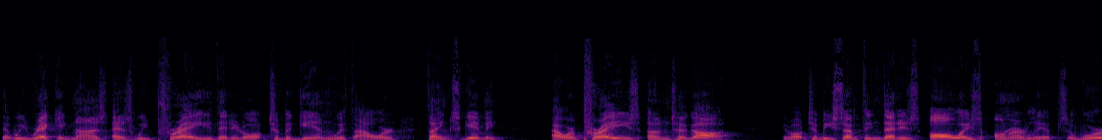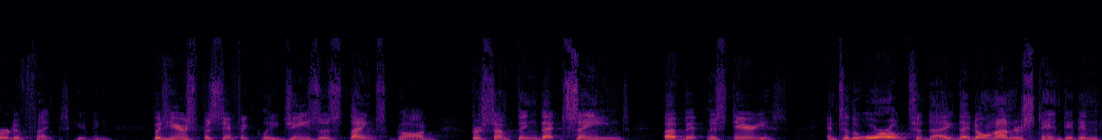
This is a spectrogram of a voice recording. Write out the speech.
That we recognize as we pray that it ought to begin with our thanksgiving, our praise unto God. It ought to be something that is always on our lips, a word of thanksgiving. But here specifically, Jesus thanks God for something that seems a bit mysterious. And to the world today, they don't understand it. And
